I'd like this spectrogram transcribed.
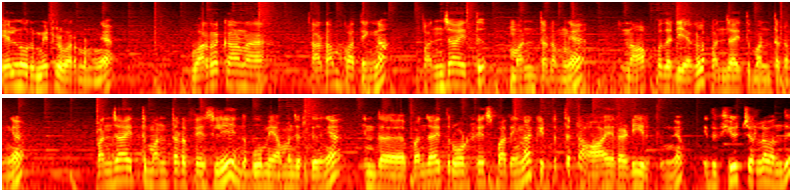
ஏழ்நூறு மீட்டர் வரணுங்க வர்றதுக்கான தடம் பார்த்தீங்கன்னா பஞ்சாயத்து மண் தடம்ங்க. நாற்பது அடி அகல பஞ்சாயத்து மண் தடம்ங்க. பஞ்சாயத்து மண் தட ஃபேஸ்லேயே இந்த பூமி அமைஞ்சிருக்குதுங்க. இந்த பஞ்சாயத்து ரோடு ஃபேஸ் பார்த்தீங்கன்னா கிட்டத்தட்ட ஆயிரம் அடி இருக்குங்க. இது ஃப்யூச்சரில் வந்து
